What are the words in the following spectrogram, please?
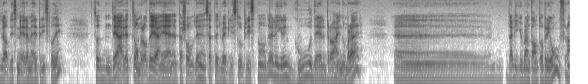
gradvis mer og mer pris på de. Så det er et område jeg personlig setter veldig stor pris på. Og det ligger en god del bra eiendommer der. Eh, Der ligger bl.a. Aubryon fra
